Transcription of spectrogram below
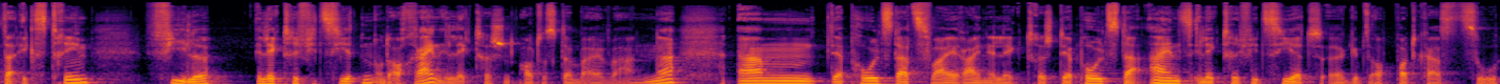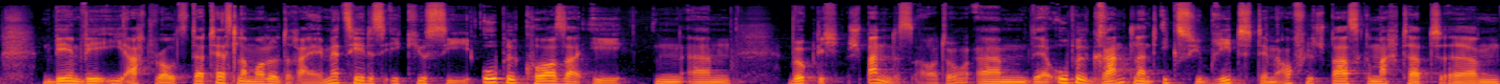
da extrem viele elektrifizierten und auch rein elektrischen Autos dabei waren. Ne? Ähm, der Polestar 2 rein elektrisch, der Polestar 1 elektrifiziert, äh, gibt es auch Podcasts zu, BMW i8 Roadster, Tesla Model 3, Mercedes EQC, Opel Corsa E, ein ähm, wirklich spannendes Auto. Ähm, der Opel Grandland X Hybrid, der mir auch viel Spaß gemacht hat, ähm,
